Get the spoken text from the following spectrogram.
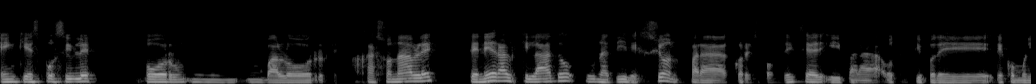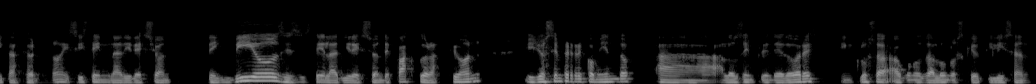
en que es posible por un, valor razonable tener alquilado una dirección para correspondencia y para otro tipo de, de comunicaciones, ¿no? Existe la dirección de envíos, existe la dirección de facturación, y yo siempre recomiendo a, los emprendedores, incluso a algunos alumnos que utilizan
